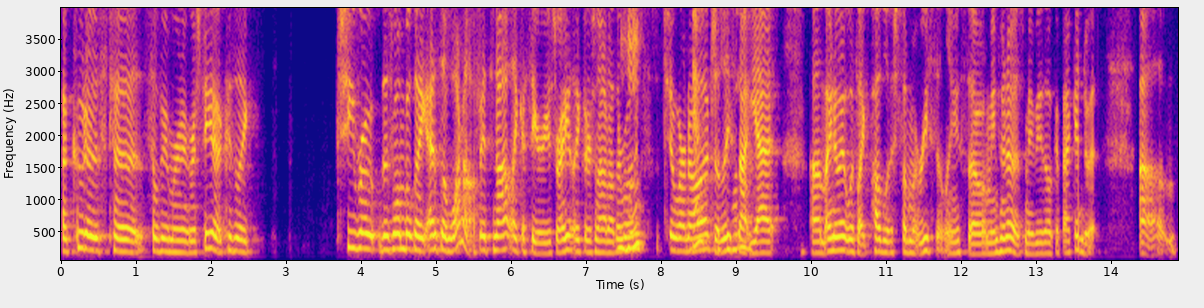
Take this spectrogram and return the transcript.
a kudos to Silvia Moreno Garcia because like she wrote this one book like as a one-off. It's not like a series, right? Like there's not other mm-hmm. ones to our knowledge, yeah, at least not yet. Um, I know it was like published somewhat recently, so I mean, who knows? Maybe they'll get back into it. Um,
